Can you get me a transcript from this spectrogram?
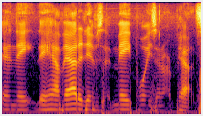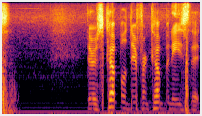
and they, they have additives that may poison our pets. There's a couple different companies that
